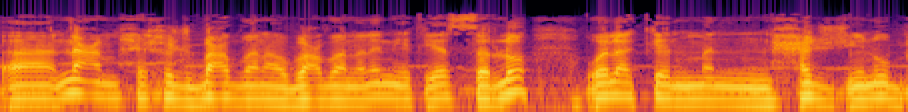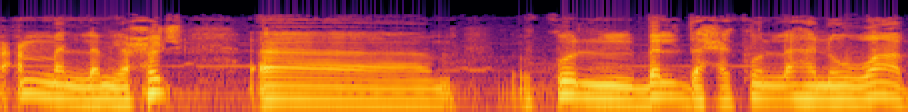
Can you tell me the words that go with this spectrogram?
آه نعم حيحج بعضنا وبعضنا لن يتيسر له ولكن من حج ينوب عمن لم يحج. آه كل بلدة حيكون لها نواب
